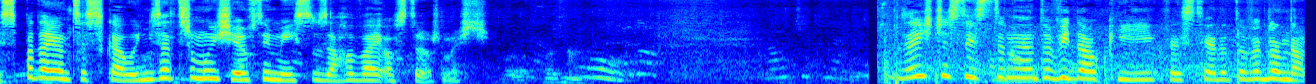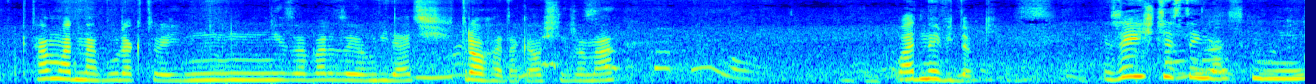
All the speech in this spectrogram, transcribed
spadające skały. Nie zatrzymuj się w tym miejscu, zachowaj ostrożność. Zejście z tej strony to widoki, kwestia, no to wygląda tak. Tam ładna góra, której nie za bardzo ją widać, trochę taka ośnieżona. Ładne widoki. Zejście z tej jaskini,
